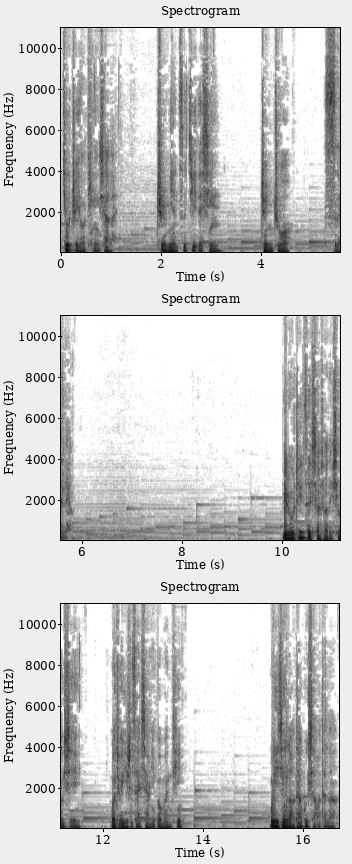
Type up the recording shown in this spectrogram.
就只有停下来，直面自己的心，斟酌思量。比如这次小小的休息。我就一直在想一个问题：我已经老大不小的了，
